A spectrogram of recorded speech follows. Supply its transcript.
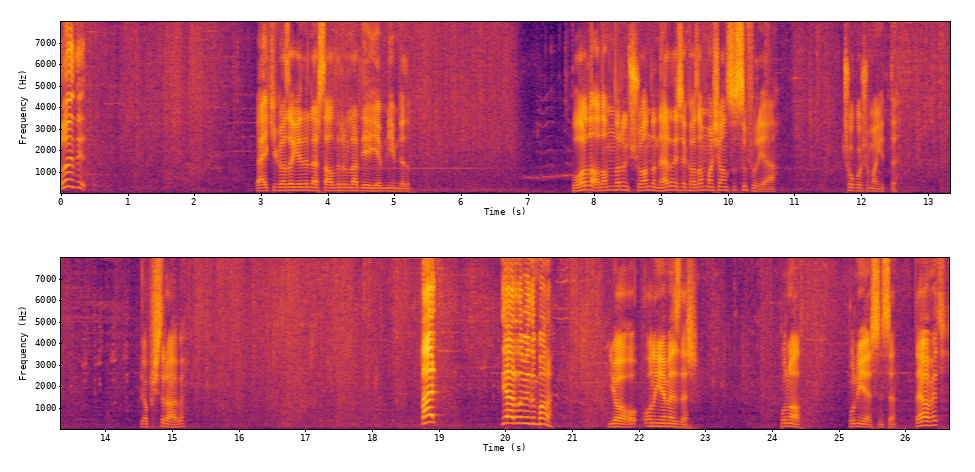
Hadi. Belki gaza gelirler saldırırlar diye yemleyeyim dedim. Bu arada adamların şu anda neredeyse kazanma şansı sıfır ya. Çok hoşuma gitti. Yapıştır abi. Lan! Yardım edin bana. Yo onu yemezler. Bunu al. Bunu yersin sen. Devam et.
